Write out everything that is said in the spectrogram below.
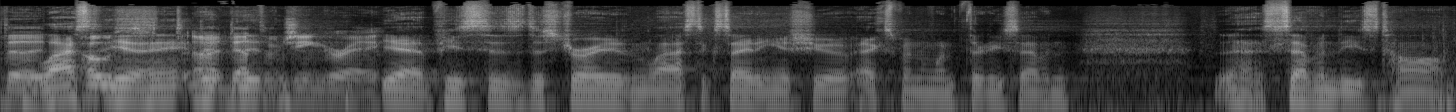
the Last, post yeah, uh, the- death the- of Jean Grey. Yeah, the piece is destroyed in the last exciting issue of X Men 137, uh, 70s Tom.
